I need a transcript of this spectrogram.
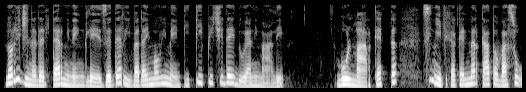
L'origine del termine inglese deriva dai movimenti tipici dei due animali. Bull market significa che il mercato va su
